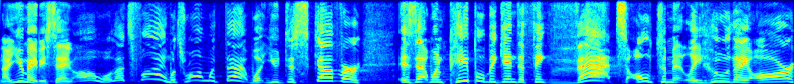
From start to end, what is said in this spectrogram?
Now, you may be saying, oh, well, that's fine. What's wrong with that? What you discover is that when people begin to think that's ultimately who they are,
